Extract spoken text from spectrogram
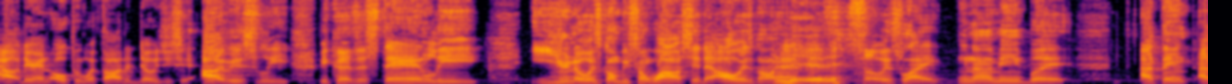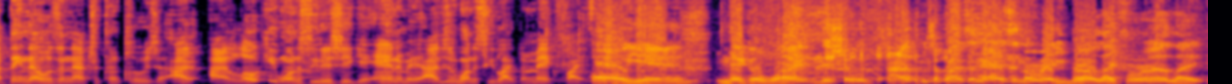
out there and open with all the doji shit. Obviously, because it's Stan Lee, you know it's gonna be some wild shit that always gonna happen. Yeah. So it's like, you know what I mean? But I think I think that was a natural conclusion. I, I Loki want to see this shit get animated. I just want to see like the mech fights. Oh yeah, nigga, what? This shit was. I'm surprised it hasn't already, bro. Like for real, like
